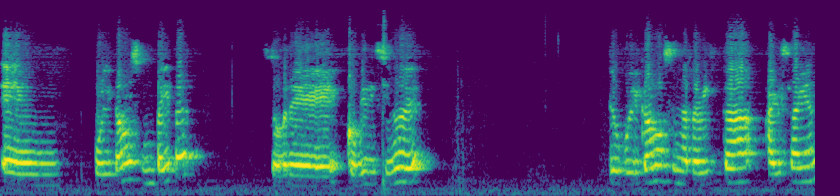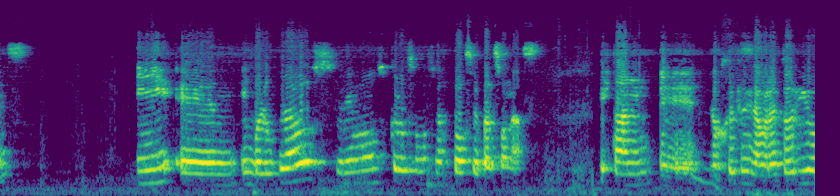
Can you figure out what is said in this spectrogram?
eh, publicamos un paper sobre COVID-19. Lo publicamos en la revista iScience y eh, involucrados tenemos, creo que somos unas 12 personas. Están eh, los jefes de laboratorio,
